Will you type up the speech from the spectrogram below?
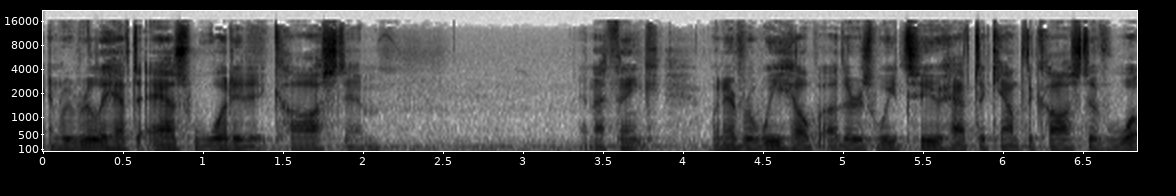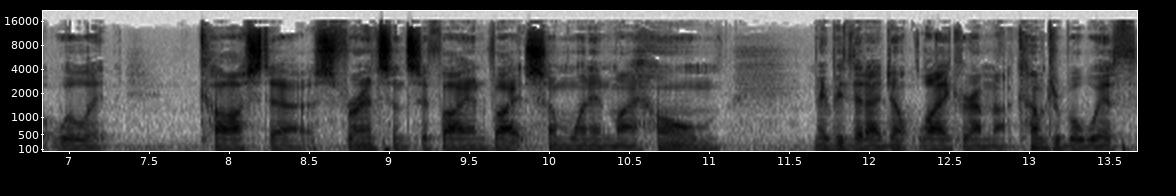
and we really have to ask what did it cost him? And I think whenever we help others, we too have to count the cost of what will it cost us. For instance, if I invite someone in my home, maybe that I don't like or I'm not comfortable with,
